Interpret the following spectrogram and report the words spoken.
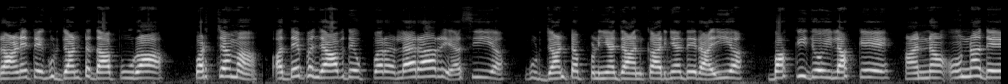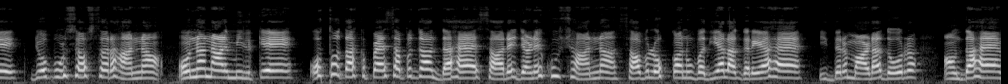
ਰਾਣੇ ਤੇ ਗੁਰਜੰਟ ਦਾ ਪੂਰਾ ਪਰਚਮ ਅੱਧੇ ਪੰਜਾਬ ਦੇ ਉੱਪਰ ਲਹਿਰਾ ਰਿਹਾ ਸੀ। ਗੁਰਜੰਟ ਆਪਣੀਆਂ ਜਾਣਕਾਰੀਆਂ ਦੇ ਰਾਈ ਬਾਕੀ ਜੋ ਇਲਾਕੇ ਹਨ, ਉਹਨਾਂ ਦੇ ਜੋ ਪੁਲਿਸ ਅਫਸਰ ਹਨ, ਉਹਨਾਂ ਨਾਲ ਮਿਲ ਕੇ ਉੱਥੋਂ ਤੱਕ ਪੈਸਾ ਪਹੁੰਚਾਉਂਦਾ ਹੈ। ਸਾਰੇ ਜਣੇ ਖੁਸ਼ ਹਨ। ਸਭ ਲੋਕਾਂ ਨੂੰ ਵਧੀਆ ਲੱਗ ਰਿਹਾ ਹੈ। ਇਧਰ ਮਾੜਾ ਦੌਰ ਆਉਂਦਾ ਹੈ।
